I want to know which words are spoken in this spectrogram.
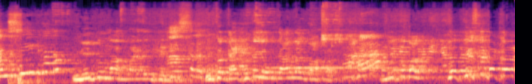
అని స్వీట్ కదా? మీకు మాకు పడదు ఇంకో గంట ఉంటే ఎవరు కాదు నాకు బాగా. మీకు తీసుకుని పెట్టుకోవాలి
